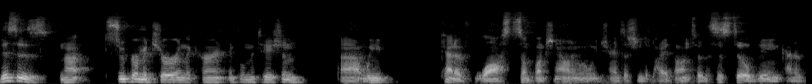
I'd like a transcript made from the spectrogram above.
this is not super mature in the current implementation. Uh, we kind of lost some functionality when we transitioned to Python. So this is still being kind of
